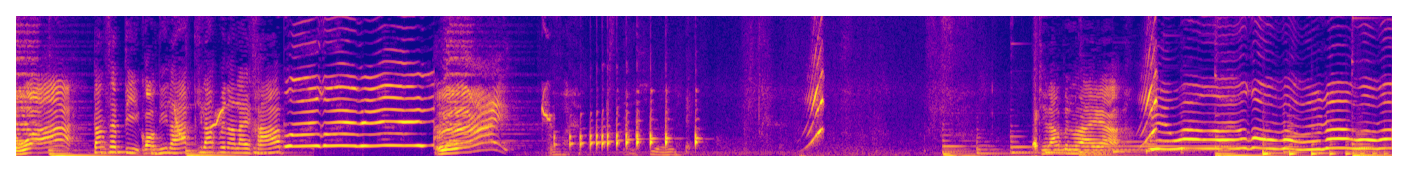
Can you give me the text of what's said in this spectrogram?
ตัวตั้งสติก่อนที่รักที่รักเป็นอะไรครับเอ้ยที่รักเป็นอะไรอะจริงมากเลยเขาฝันไม่ได้เพราะว่า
